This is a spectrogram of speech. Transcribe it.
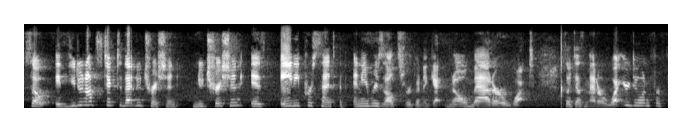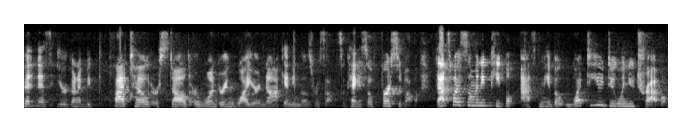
So if you do not stick to that nutrition, nutrition is 80% of any results you're going to get no matter what. So it doesn't matter what you're doing for fitness, you're going to be plateaued or stalled or wondering why you're not getting those results. Okay, so first of all, that's why so many people ask me about what do you do when you travel?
